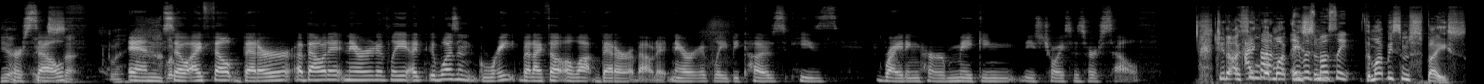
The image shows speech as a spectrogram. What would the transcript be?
yeah, herself. Exactly. And so I felt better about it narratively. I, it wasn't great, but I felt a lot better about it narratively because he's writing her making these choices herself. Do you know? I think I there might be some. Mostly... There might be some space.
